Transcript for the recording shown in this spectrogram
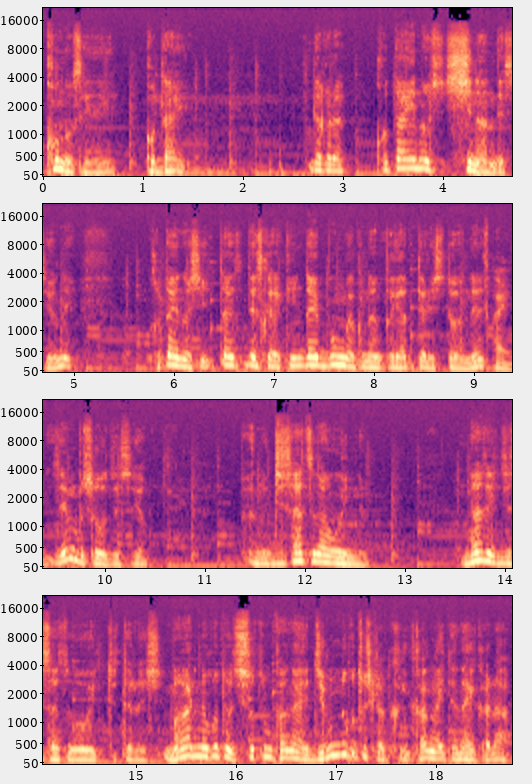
個のせいね個体だから個体の死なんですよね個体の死だですから近代文学なんかやってる人はね、はい。全部そうですよ。あの自殺が多いのよ。なぜ自殺が多いって言ったらし周りのことを一つも考えない。自分のことしか考えてないから、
